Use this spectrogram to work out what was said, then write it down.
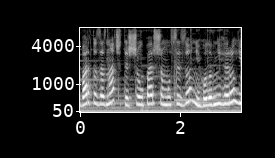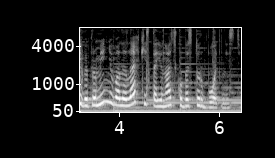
Варто зазначити, що у першому сезоні головні герої випромінювали легкість та юнацьку безтурботність.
